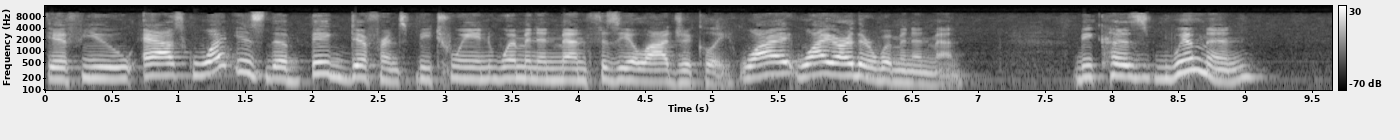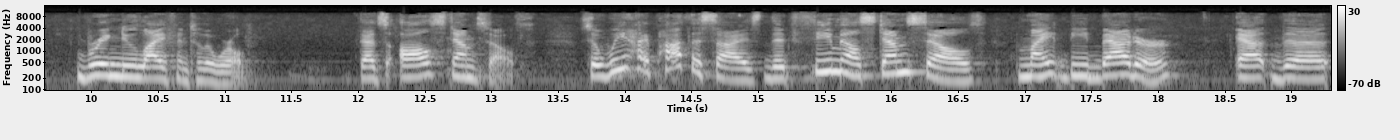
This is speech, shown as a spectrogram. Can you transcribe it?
If you ask what is the big difference between women and men physiologically, why, why are there women and men? Because women bring new life into the world. That's all stem cells. So we hypothesize that female stem cells might be better at the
